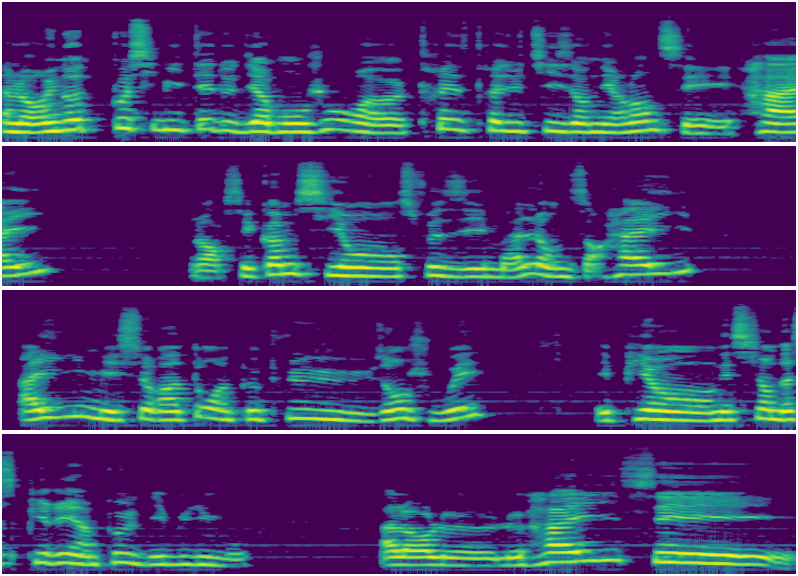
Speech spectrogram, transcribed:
Alors, une autre possibilité de dire bonjour euh, très très utilisée en Irlande, c'est hi. Alors, c'est comme si on se faisait mal en disant hi, hi, mais sur un ton un peu plus enjoué, et puis en essayant d'aspirer un peu le début du mot. Alors le, hi, c'est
